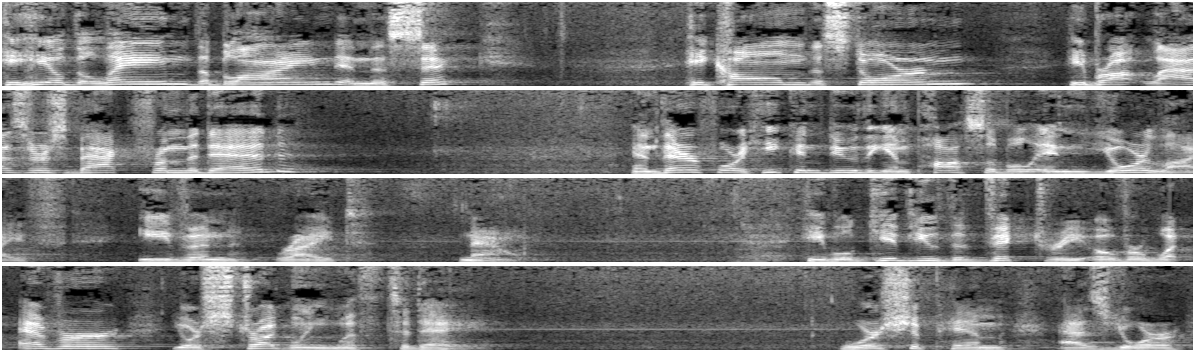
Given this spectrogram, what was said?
He healed the lame, the blind, and the sick. He calmed the storm. He brought Lazarus back from the dead. And therefore, he can do the impossible in your life, even right now. He will give you the victory over whatever you're struggling with today. Worship him as your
